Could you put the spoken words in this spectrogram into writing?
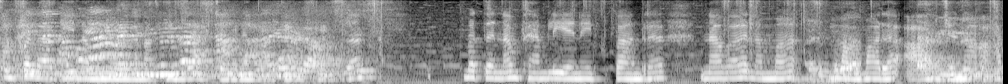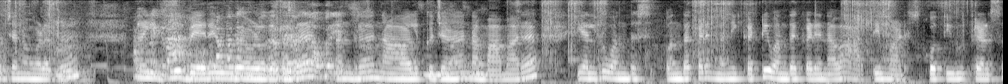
ಸಿಂಪಲ್ ಆಗಿ ನಮ್ಮ ಮನೆಯೊಳಗೆ ನಾವು ಹಿಂದೆ ಆಚರಣೆ ಮಾಡ್ತೀವಿ. ಮತ್ತು ನಮ್ಮ ಫ್ಯಾಮ್ಲಿ ಏನೈತಪ್ಪ ಅಂದ್ರೆ ನಾವು ನಮ್ಮ ಮಾಮಾರ ಆರು ಜನ ಆರು ಜನ ಒಳಗೆ ಇಬ್ಬರು ಬೇರೆ ಊರ ಒಳಗದಾರ ಅಂದ್ರೆ. ನಾಲ್ಕು ಜನ ನಮ್ಮ ಮಾಮಾರ ಎಲ್ಲರೂ ಒಂದ ಒಂದೇ ಕಡೆ ಮನೆ ಕಟ್ಟಿ ಒಂದೇ ಕಡೆ ನಾವು ಆರತಿ ಮಾಡಿಸ್ಕೋತೀವಿ ಫ್ರೆಂಡ್ಸ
